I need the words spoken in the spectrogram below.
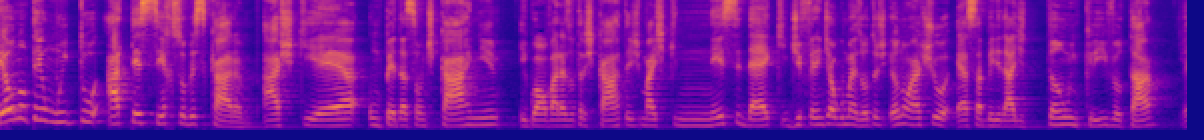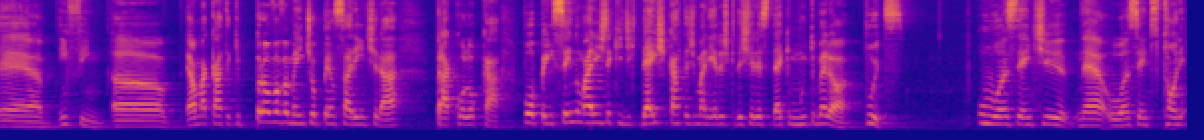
eu não tenho muito a tecer sobre esse cara. Acho que é um pedaço de carne, igual várias outras cartas, mas que nesse deck, diferente de algumas outras, eu não acho essa habilidade tão incrível, tá? É, enfim, uh, é uma carta que provavelmente eu pensaria em tirar para colocar. Pô, pensei numa lista aqui de 10 cartas maneiras que deixaria esse deck muito melhor. Putz, o Ancient, né, o Ancient Stone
